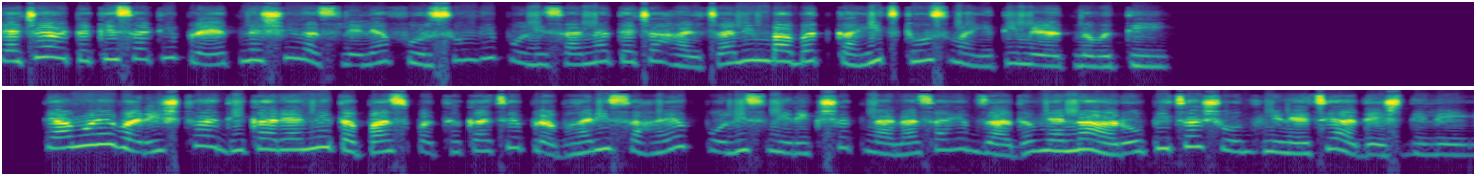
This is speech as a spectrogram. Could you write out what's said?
त्याच्या अटकेसाठी प्रयत्नशील असलेल्या फुरसुंगी पोलिसांना त्याच्या हालचालींबाबत काहीच ठोस माहिती मिळत नव्हती. त्यामुळे वरिष्ठ अधिकाऱ्यांनी तपास पथकाचे प्रभारी सहाय्यक पोलीस निरीक्षक नानासाहेब जाधव यांना आरोपीचा शोध घेण्याचे आदेश दिले.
